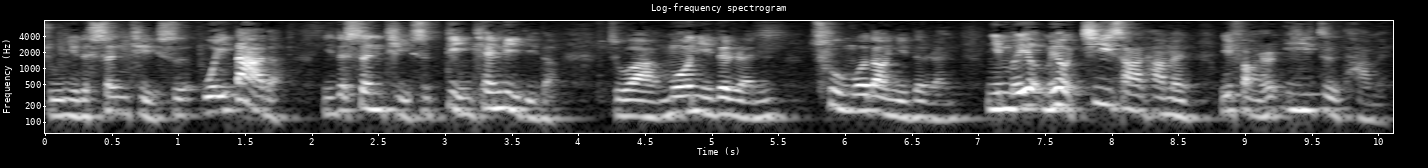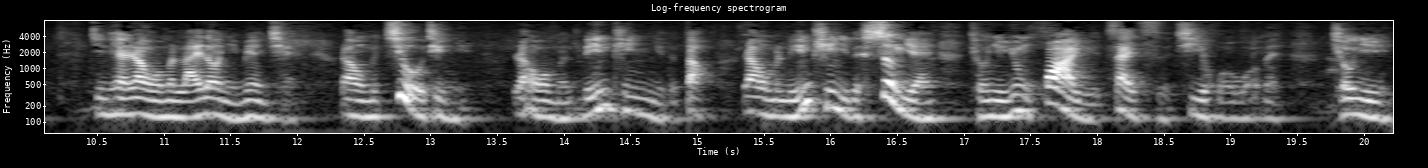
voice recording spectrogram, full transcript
主，你的身体是伟大的，你的身体是顶天立地的。主啊，摸你的人，触摸到你的人，你没有没有击杀他们，你反而医治他们。今天让我们来到你面前，让我们就近你，让我们聆听你的道，让我们聆听你的圣言。求你用话语再次激活我们，求你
